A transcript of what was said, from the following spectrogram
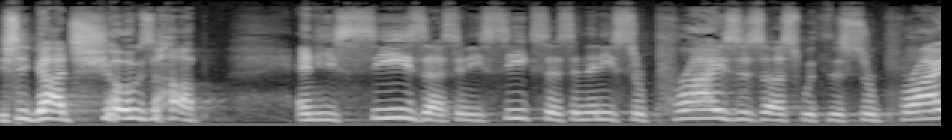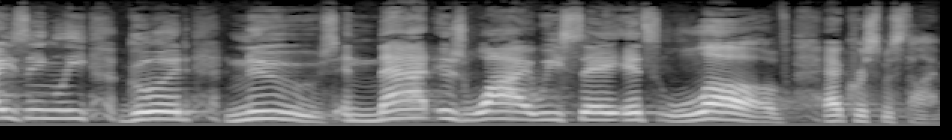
You see, God shows up and he sees us and he seeks us and then he surprises us with this surprisingly good news. And that is why we say it's love at Christmas time.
